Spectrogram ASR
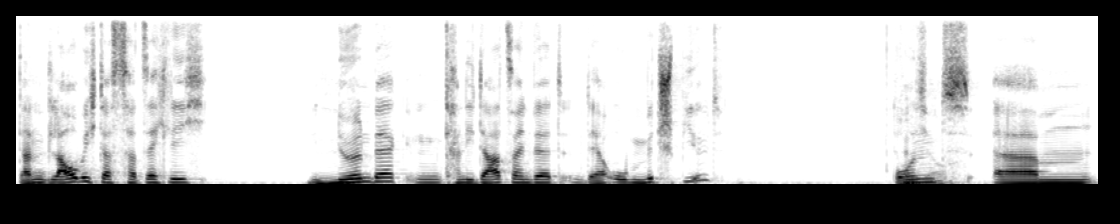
dann glaube ich, dass tatsächlich Nürnberg ein Kandidat sein wird, der oben mitspielt. Find Und ähm,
